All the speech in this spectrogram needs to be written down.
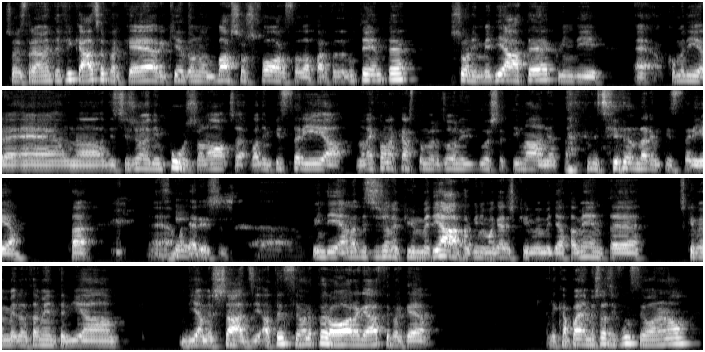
Sono estremamente efficaci perché richiedono un basso sforzo da parte dell'utente, sono immediate, quindi è, come dire, è una decisione d'impulso, no? Cioè, vado in pizzeria, non è che una customer zone di due settimane decide di andare in pizzeria. Cioè, eh, sì. magari, eh, quindi è una decisione più immediata, quindi magari scrivo immediatamente, scrivo immediatamente via, via messaggi. Attenzione però, ragazzi, perché le campagne messaggi funzionano,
